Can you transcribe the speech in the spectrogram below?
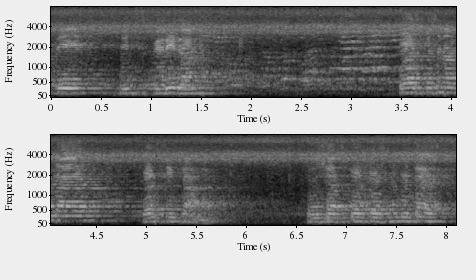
Foul by the Rangers number 14, Six Merida. First personal foul, first team foul. Two shots for first number 10.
